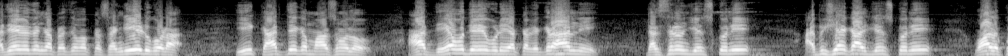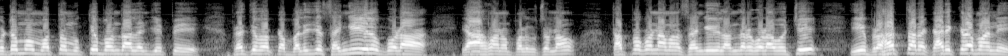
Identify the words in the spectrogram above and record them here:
అదేవిధంగా ప్రతి ఒక్క సంఘీయుడు కూడా ఈ కార్తీక మాసంలో ఆ దేవదేవుడి యొక్క విగ్రహాన్ని దర్శనం చేసుకొని అభిషేకాలు చేసుకొని వాళ్ళ కుటుంబం మొత్తం ముక్తి పొందాలని చెప్పి ప్రతి ఒక్క బలిజ సంఘీయులకు కూడా ఆహ్వానం పలుకుతున్నాం. తప్పకుండా మన సంఘీయులందరూ కూడా వచ్చి ఈ బృహత్తర కార్యక్రమాన్ని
